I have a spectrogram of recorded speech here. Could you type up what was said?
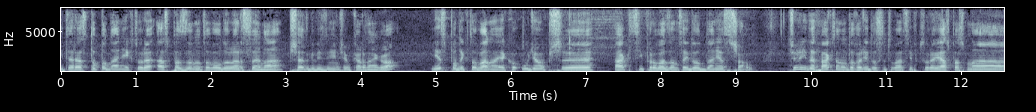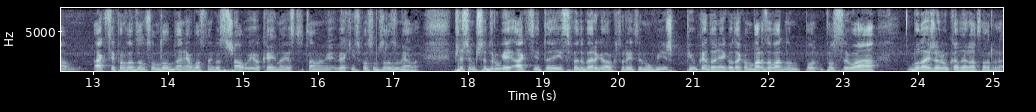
I teraz to podanie, które Aspas zanotował do Larsena przed gwizdnięciem karnego jest podyktowane jako udział przy akcji prowadzącej do oddania strzału. Czyli de facto no, dochodzi do sytuacji, w której Aspas ma akcję prowadzącą do oddania własnego strzału i okej, okay, no jest to tam w jakiś sposób zrozumiałe. Przy czym przy drugiej akcji tej Svedberga, o której ty mówisz, piłkę do niego taką bardzo ładną po posyła bodajże Luca de la Torre.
